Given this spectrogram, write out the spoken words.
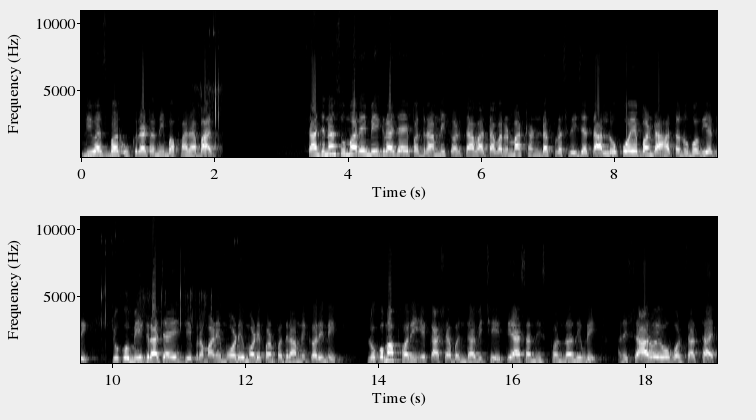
દિવસભર ઉકરાટ અને બફારા બાદ સાંજના સુમારે મેઘરાજાએ પધરામણી કરતા વાતાવરણમાં ઠંડક પ્રસરી જતા લોકોએ પણ રાહત અનુભવી હતી. જોકે મેઘરાજાએ જે પ્રમાણે મોડે મોડે પણ પધરામણી કરીને લોકોમાં ફરી એક આશા બંધાવી છે, તે આશા નિષ્ફળ ન નીવડે અને સારો એવો વરસાદ થાય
